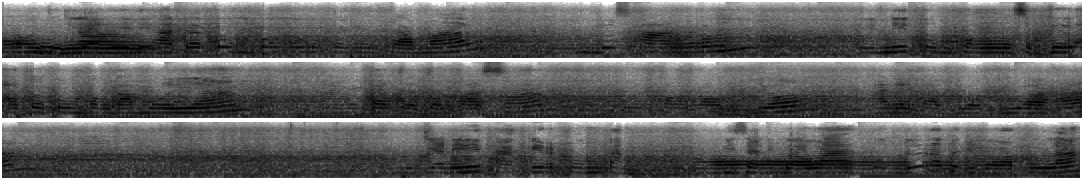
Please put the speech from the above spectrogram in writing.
Oh, Kemudian jenang. ini ada tumpeng urupeng damar, bulus angrem, ini tumpeng seger atau tumpeng kamulyan, aneka jajan pasar, tumpeng robyong, aneka buah-buahan. Kemudian ini takir puntang, bisa dibawa kundur atau dibawa pulang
